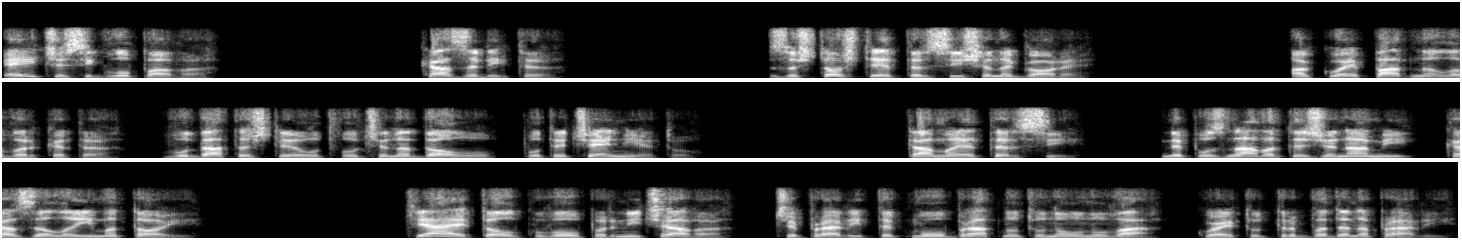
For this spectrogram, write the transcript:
Ей, че си глупава. Каза ли та? Защо ще я търсиша нагоре? Ако е паднала върката, водата ще е отвлече надолу, по течението. Тама я търси. Не познавате жена ми, казала има той. Тя е толкова опърничава, че прави тъкмо обратното на онова, което тръгва да направи.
